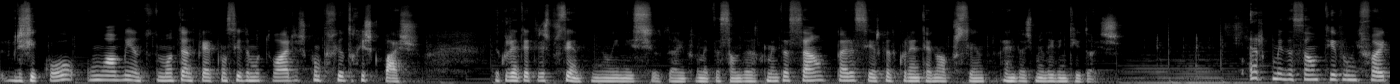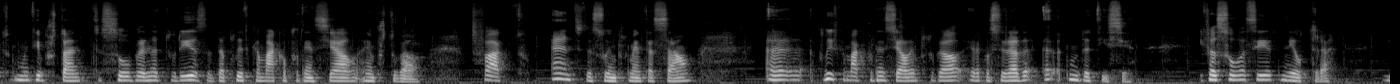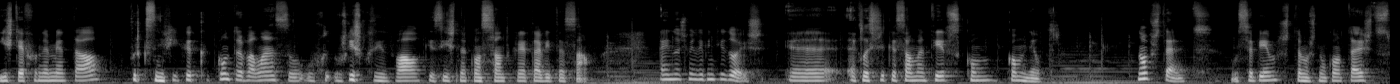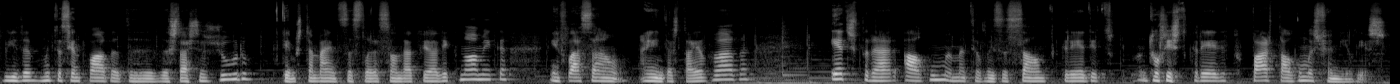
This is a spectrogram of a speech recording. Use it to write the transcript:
verificou um aumento do montante de crédito concedido a mutuários com perfil de risco baixo, de 43% no início da implementação da recomendação para cerca de 49% em 2022. A recomendação teve um efeito muito importante sobre a natureza da política macroprudencial em Portugal. De facto, antes da sua implementação, a política macroprudencial em Portugal era considerada acomodatícia e passou a ser neutra. E isto é fundamental porque significa que contrabalança o, o risco residual que existe na concessão de crédito à habitação. Em 2022, a classificação manteve-se como, como neutra. Não obstante, como sabemos, estamos num contexto de subida muito acentuada de, das taxas de juro, temos também desaceleração da atividade económica, a inflação ainda está elevada é de esperar alguma materialização de crédito, do risco de crédito por parte de algumas famílias.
